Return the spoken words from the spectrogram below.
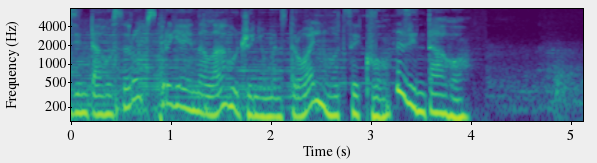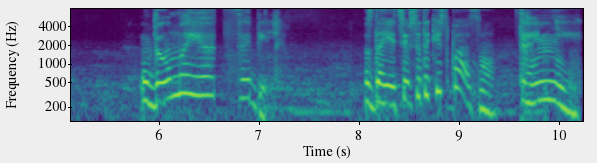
Зінтаго сироп сприяє налагодженню менструального циклу. Зінтаго. Думаю, це біль. Здається, все-таки спазм. Та ні,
